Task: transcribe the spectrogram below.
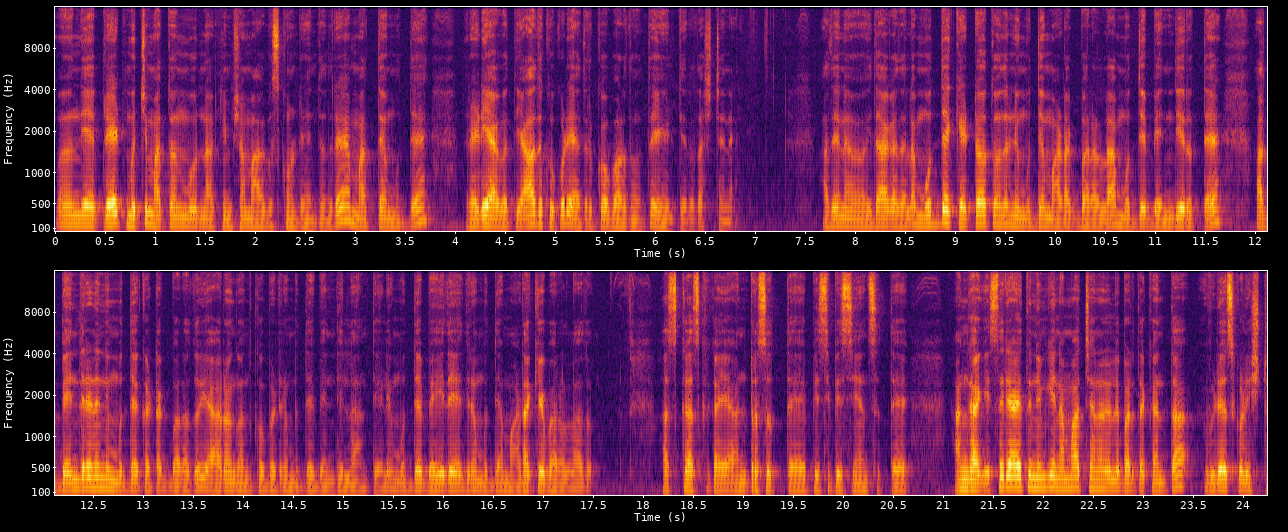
ಒಂದು ಪ್ಲೇಟ್ ಮುಚ್ಚಿ ಮತ್ತೊಂದು ಮೂರು ನಾಲ್ಕು ನಿಮಿಷ ಮಾಗಿಸ್ಕೊಂಡ್ರಿ ಅಂತಂದರೆ ಮತ್ತೆ ಮುದ್ದೆ ರೆಡಿ ಆಗುತ್ತೆ. ಯಾವುದಕ್ಕೂ ಕೂಡ ಹೆದರ್ಕೋಬಾರ್ದು ಅಂತ ಹೇಳ್ತಿರೋದು ಅಷ್ಟೇ ಅದೇನು ಇದಾಗೋದಲ್ಲ, ಮುದ್ದೆ ಕೆಟ್ಟೋತು ಅಂದರೆ ನಿಮ್ಮ ಮುದ್ದೆ ಮಾಡೋಕ್ಕೆ ಬರಲ್ಲ, ಮುದ್ದೆ ಬೆಂದಿರುತ್ತೆ. ಅದು ಬೆಂದ್ರೇ ನಿಮ್ಮ ಮುದ್ದೆ ಕಟ್ಟಕ್ಕೆ ಬರೋದು. ಯಾರೋ ಹಂಗೆ ಅಂದ್ಕೊಬಿಡ್ರಿ ಮುದ್ದೆ ಬೆಂದಿಲ್ಲ ಅಂತೇಳಿ ಮುದ್ದೆ ಬೇಯದೇ ಇದ್ದರೆ ಮುದ್ದೆ ಮಾಡೋಕ್ಕೆ ಬರಲ್ಲ ಅದು. ಹಸ್ಕ ಹಸ್ಕ ಕೈ ಅಂಟ್ರಿಸುತ್ತೆ, ಪಿಸಿ ಪಿಸಿ ಅನಿಸುತ್ತೆ. ಹಾಗಾಗಿ ಸರಿ ಆಯಿತು, ನಿಮಗೆ ನಮ್ಮ ಚಾನಲಲ್ಲಿ ಬರ್ತಕ್ಕಂಥ ವೀಡಿಯೋಸ್ಗಳು ಇಷ್ಟ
